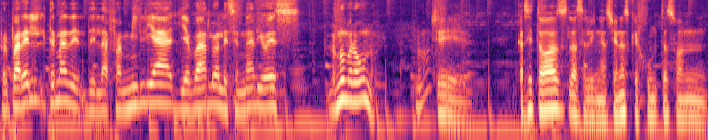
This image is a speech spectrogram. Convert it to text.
pero para él el tema de, de la familia llevarlo al escenario es lo número uno ¿no? Sí, casi todas las alineaciones que juntas son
